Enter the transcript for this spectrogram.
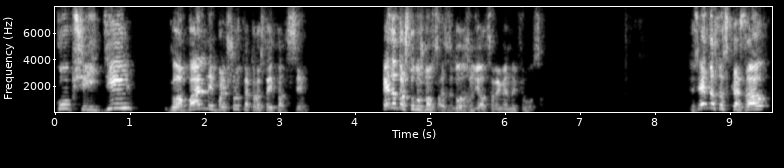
к общей идее глобальной, большой, которая стоит над всем. Это то, что нужно, должен делать современный философ. То есть, это то, что сказал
